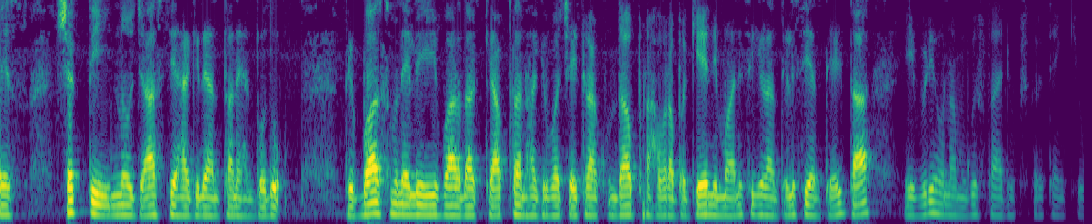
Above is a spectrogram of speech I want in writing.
ಐಎಸ್ ಶಕ್ತಿ ಇನ್ನೂ ಜಾಸ್ತಿ ಆಗಿದೆ ಅಂತಾನೆ ಅನ್ಬೋದು ಬಿಗ್ ಬಾಸ್ ಮನೆಯಲ್ಲಿ ಈ ವಾರದ ಕ್ಯಾಪ್ಟನ್ ಆಗಿರುವ ಚೈತ್ರ ಕುಂದಾಪುರ ಅವರ ಬಗ್ಗೆ ನಿಮ್ಮ ಅನಿಸಿಕೆಗಳನ್ನು ತಿಳಿಸಿ ಅಂತ ಹೇಳ್ತಾ ಈ ವಿಡಿಯೋನ ಮುಗಿಸ್ತಾ ವೀಕ್ಷಕರೇ ಥ್ಯಾಂಕ್ ಯು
